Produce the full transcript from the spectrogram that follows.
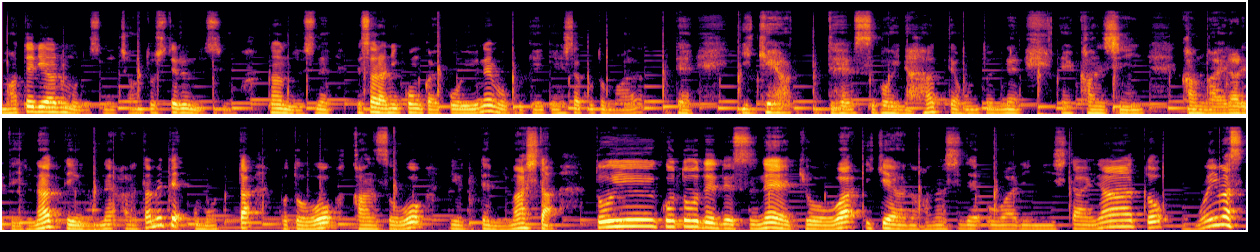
マテリアルもですね、ちゃんとしてるんですよ。なのですね、でさらに今回こういうね、僕経験したこともあって、IKEA ってすごいなって本当にね、え関心考えられているなっていうのをね、改めて思ったことを、感想を言ってみました。ということでですね、今日は IKEA の話で終わりにしたいなと思います。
